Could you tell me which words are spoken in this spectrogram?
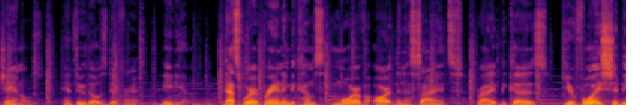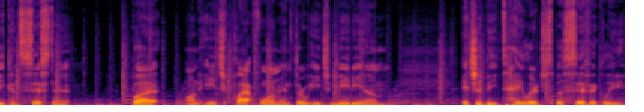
channels and through those different mediums? That's where branding becomes more of an art than a science, right? Because your voice should be consistent, but on each platform and through each medium, it should be tailored specifically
